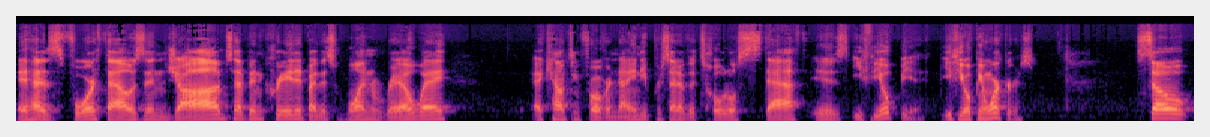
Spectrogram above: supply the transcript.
it has 4,000 jobs have been created by this one railway, accounting for over 90% of the total staff is Ethiopia, Ethiopian workers. So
